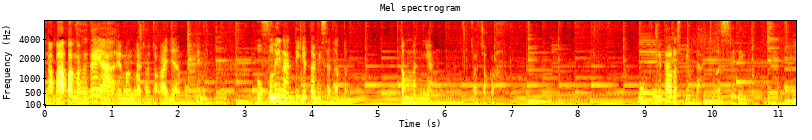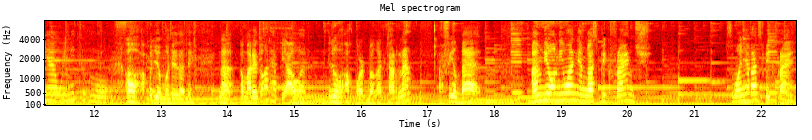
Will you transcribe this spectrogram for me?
nggak apa-apa. Maksudnya ya emang nggak cocok aja. Mungkin hopefully nanti kita bisa dapet temen yang cocok lah mungkin kita harus pindah to a city yeah we need to move Oh, aku juga mau cerita deh. Nah, kemarin itu kan happy hour. Itu awkward banget karena I feel bad. I'm the only one yang gak speak French. Semuanya kan speak French.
